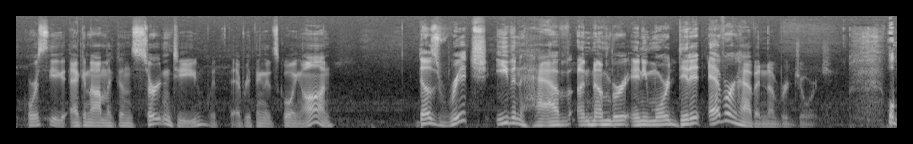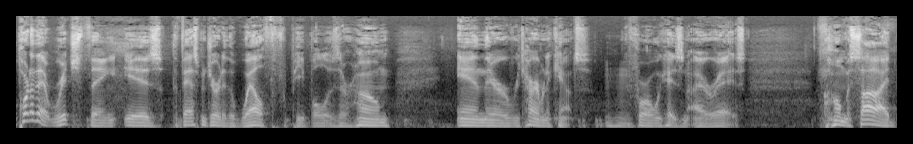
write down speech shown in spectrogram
of course, the economic uncertainty with everything that's going on. Does rich even have a number anymore? Did it ever have a number, George? Well, part of that rich thing is the vast majority of the wealth for people is their home and their retirement accounts, mm-hmm. 401ks and IRAs. Home aside,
